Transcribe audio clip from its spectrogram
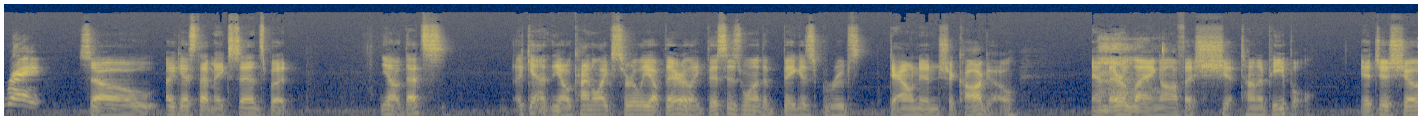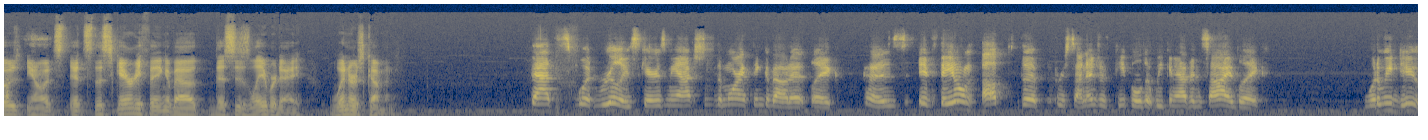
Right. so i guess that makes sense but you know that's again you know kind of like surly up there like this is one of the biggest groups down in Chicago, and they're laying off a shit ton of people. It just shows, you know, it's it's the scary thing about this is Labor Day. Winter's coming. That's what really scares me. Actually, the more I think about it, like, because if they don't up the percentage of people that we can have inside, like, what do we do?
